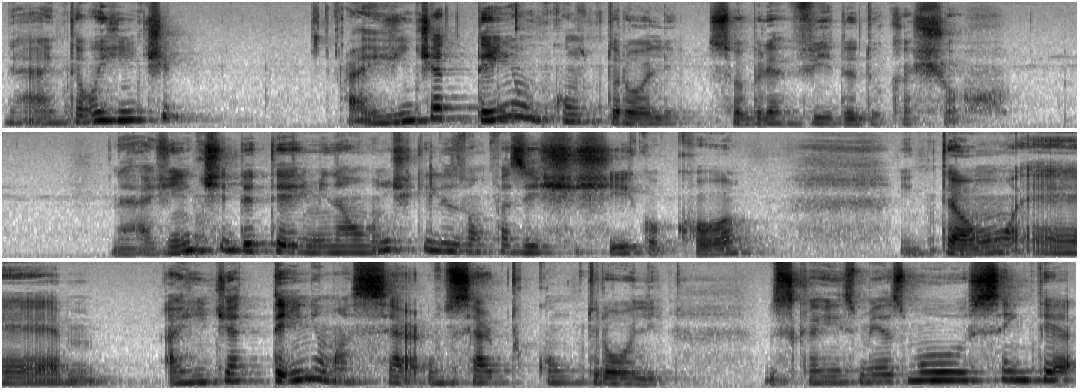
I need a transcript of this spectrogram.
né? Então a gente a gente já tem um controle sobre a vida do cachorro, né? A gente determina onde que eles vão fazer xixi, cocô. Então, é, a gente já tem uma um certo controle dos cães mesmo sem ter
